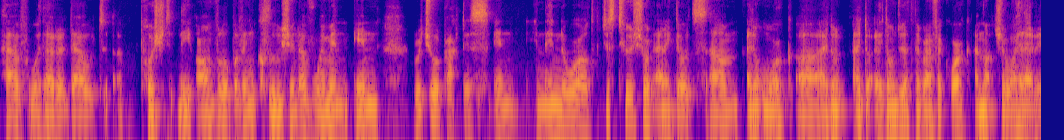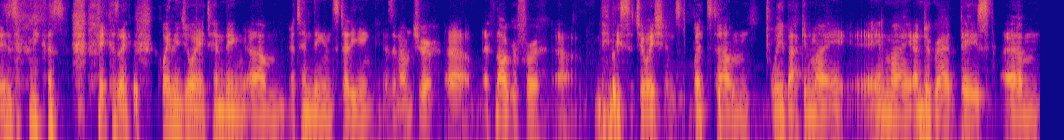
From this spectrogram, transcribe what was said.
have, without a doubt, pushed the envelope of inclusion of women in ritual practice in in the Hindu world. Just two short anecdotes. Um, I don't work. Uh, I don't. I don't. I don't do ethnographic work. I'm not sure why that is because because I quite enjoy attending um, attending and studying as an armchair uh, ethnographer. Uh, in these situations. But um, way back in my in my undergrad days, um,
